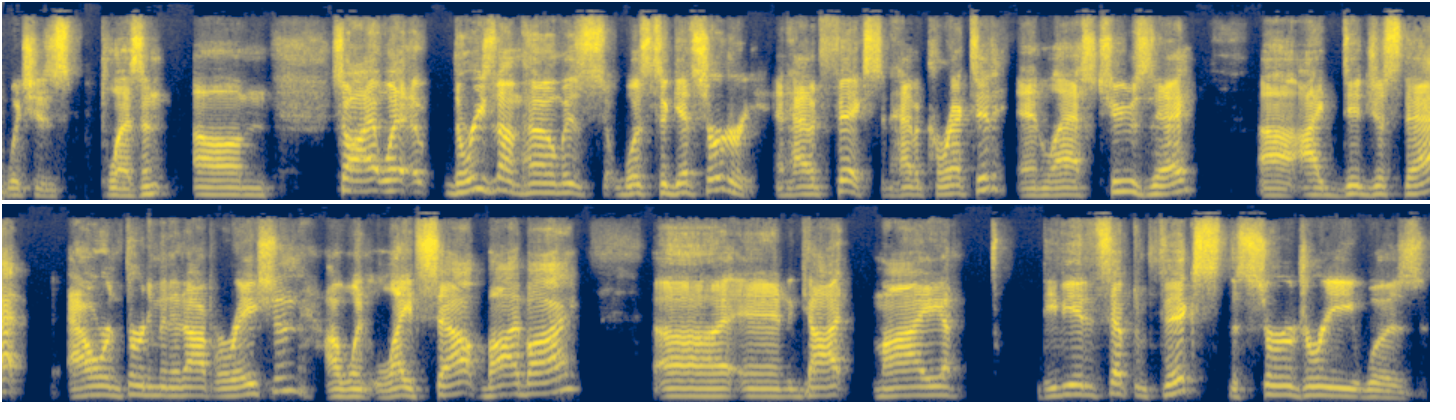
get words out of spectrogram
which is pleasant. Um, so I, the reason I'm home is was to get surgery and have it fixed and have it corrected. And last Tuesday, uh, I did just that. Hour and 30 minute operation. I went lights out, bye bye, uh, and got my deviated septum fixed. The surgery was,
